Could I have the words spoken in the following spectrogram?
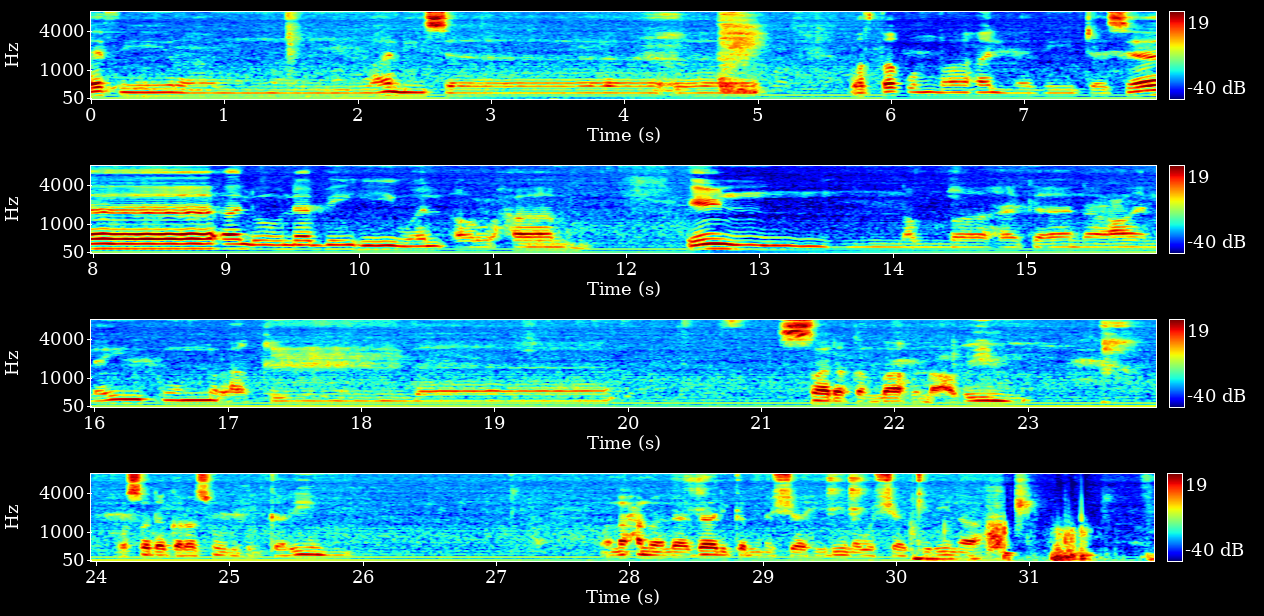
كثيرا ونساء. واتقوا الله الذي تساءلون به والأرحام. إن الله كان عليكم رقيبا. صدق الله العظيم. وصدق رسوله الكريم. ونحن على ذلك من الشاهدين والشاكرين.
